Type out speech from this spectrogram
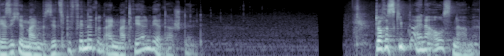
der sich in meinem Besitz befindet und einen materiellen Wert darstellt. Doch es gibt eine Ausnahme.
